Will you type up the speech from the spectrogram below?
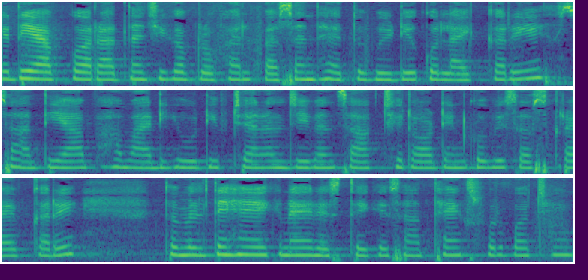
यदि आपको आराधना जी का प्रोफ़ाइल पसंद है तो वीडियो को लाइक करें, साथ ही आप हमारी यूट्यूब चैनल जीवन साक्षी डॉट इन को भी सब्सक्राइब करें। तो मिलते हैं एक नए रिश्ते के साथ। थैंक्स फॉर वॉचिंग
